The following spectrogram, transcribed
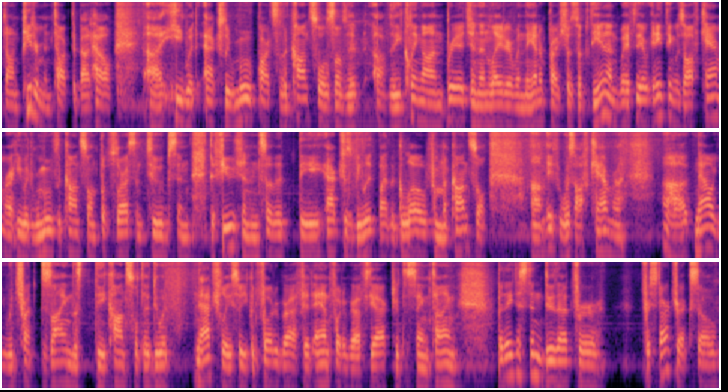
Don Peterman talked about how uh, he would actually remove parts of the consoles of the of the Klingon bridge, and then later when the Enterprise shows up at the end, if there, anything was off camera, he would remove the console and put fluorescent tubes and diffusion so that the actors would be lit by the glow from the console um, if it was off camera. Uh, now you would try to design the, the console to do it naturally so you could photograph it and photograph the actor at the same time. But they just didn't do that for for Star Trek, so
